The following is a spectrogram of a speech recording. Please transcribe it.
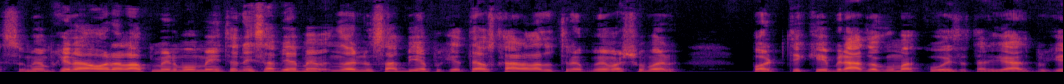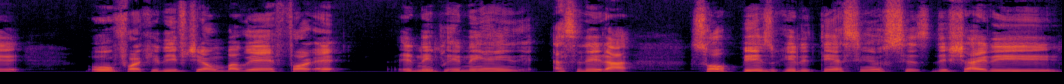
Isso mesmo, porque na hora lá, no primeiro momento, eu nem sabia mesmo. Não, eu não sabia, porque até os caras lá do trampo mesmo achou, mano, pode ter quebrado alguma coisa, tá ligado? Porque. O forklift é um bagulho. É, for, é, ele, nem, ele nem é acelerar. Só o peso que ele tem assim, você deixar ele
